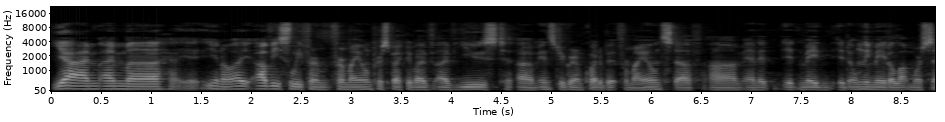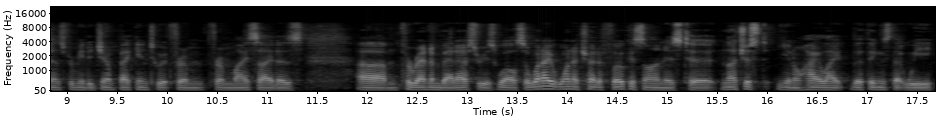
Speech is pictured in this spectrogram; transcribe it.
Yeah, I'm. I'm. Uh, you know, I, obviously from from my own perspective, I've I've used um, Instagram quite a bit for my own stuff, um, and it, it made it only made a lot more sense for me to jump back into it from from my side as um, for random badassery as well. So what I want to try to focus on is to not just you know highlight the things that we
